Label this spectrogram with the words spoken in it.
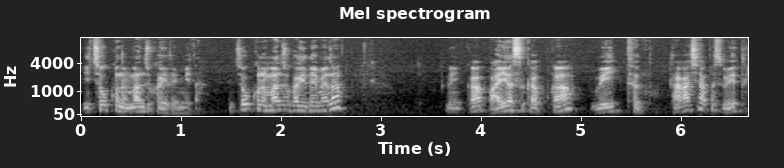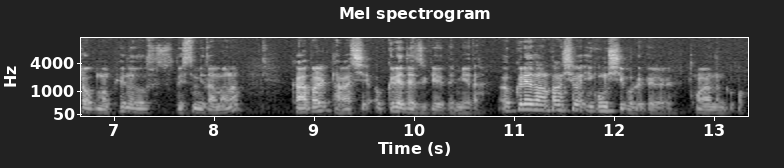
이 조건을 만족하게 됩니다. 이 조건을 만족하게 되면은 그러니까 바이어스 값과 웨이트 다 같이 앞에서 웨이트라고만 표현해 줄 수도 있습니다만은 값을 다 같이 업그레이드 해주게 됩니다. 업그레이드하는 방식은 이 이를 통하는 거고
